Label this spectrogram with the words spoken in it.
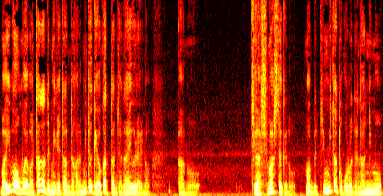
まあ今思えばタダで見れたんだから見ときゃよかったんじゃないぐらいのあの気がしましたけどまあ別に見たところで何にも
